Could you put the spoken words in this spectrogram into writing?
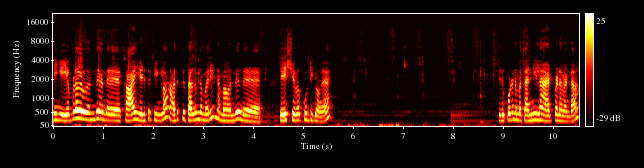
நீங்கள் எவ்வளோ வந்து அந்த காய் எடுத்திருக்கீங்களோ அதுக்கு தகுந்த மாதிரி நம்ம வந்து இந்த ரேஷியோவை கூட்டிக்கோங்க. இது கூட நம்ம தண்ணிலாம் ஆட் பண்ண வேண்டாம்.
